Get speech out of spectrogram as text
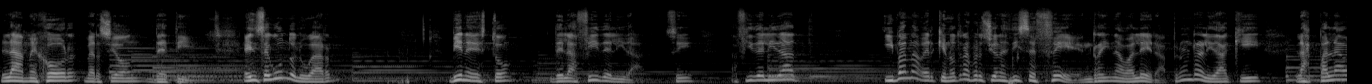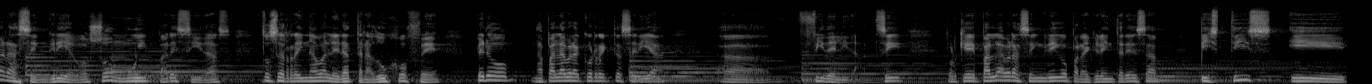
la mejor versión de ti. En segundo lugar, viene esto de la fidelidad. ¿sí? La fidelidad y van a ver que en otras versiones dice fe en Reina Valera, pero en realidad aquí las palabras en griego son muy parecidas. Entonces Reina Valera tradujo fe, pero la palabra correcta sería ah, fidelidad, ¿sí? Porque palabras en griego, para el que le interesa, pistis y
